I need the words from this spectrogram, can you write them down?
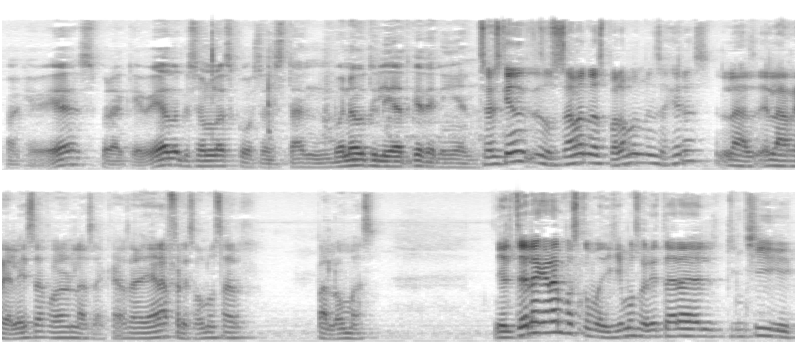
Para que veas, para que veas lo que son las cosas, tan buena utilidad que tenían. ¿Sabes quiénes usaban las palomas mensajeras? La, la realeza fueron las acá, o sea, ya era fresón usar palomas. Y el Telegram, pues como dijimos ahorita, era el pinche.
